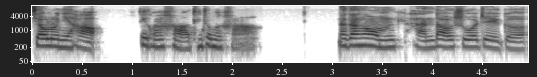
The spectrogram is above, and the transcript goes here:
焦露你好，丽华好，听众们好。那刚刚我们谈到说，这个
